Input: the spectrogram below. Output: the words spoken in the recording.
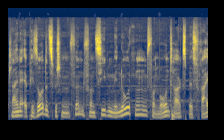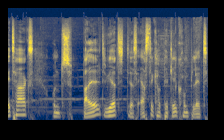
kleine Episode zwischen fünf und sieben Minuten von montags bis freitags und bald wird das erste Kapitel komplett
